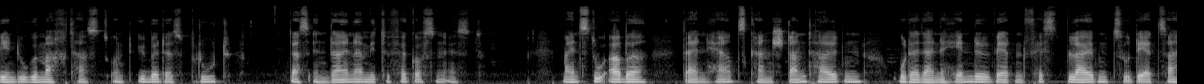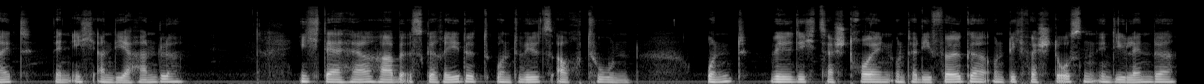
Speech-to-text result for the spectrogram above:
den du gemacht hast, und über das Blut, das in deiner Mitte vergossen ist. Meinst du aber, dein Herz kann standhalten oder deine Hände werden festbleiben zu der Zeit, wenn ich an dir handle? Ich, der Herr, habe es geredet und will's auch tun, und will dich zerstreuen unter die Völker und dich verstoßen in die Länder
